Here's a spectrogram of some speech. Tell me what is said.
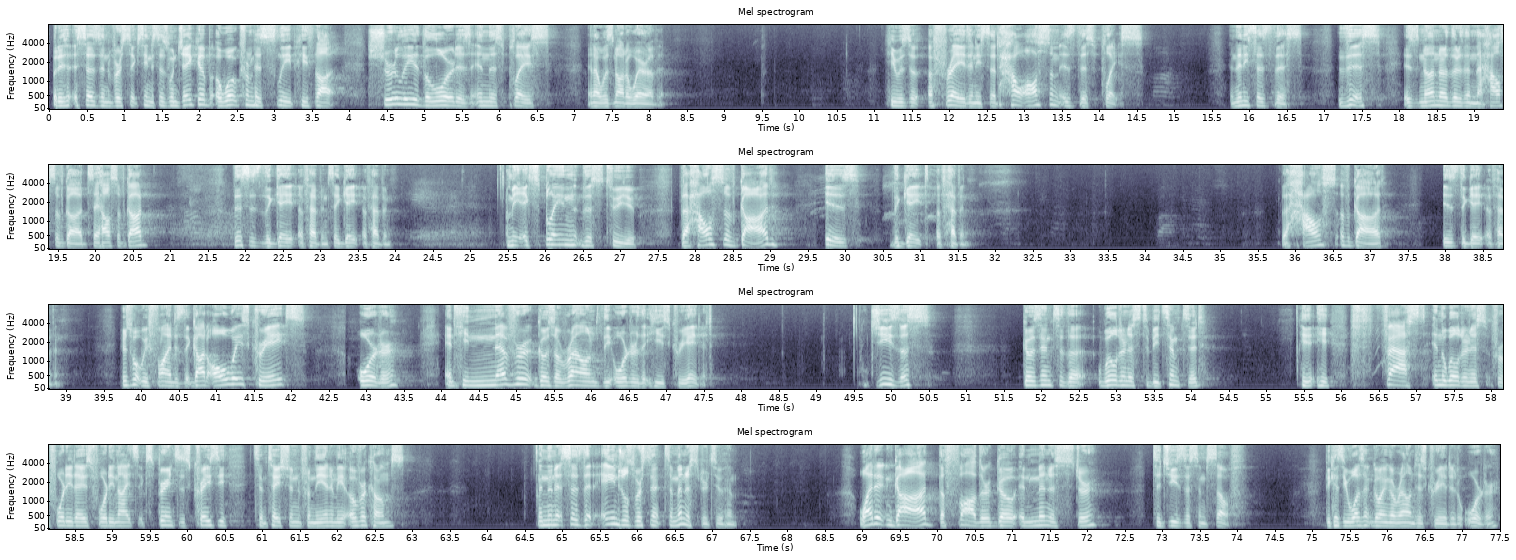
But it says in verse 16, it says, When Jacob awoke from his sleep, he thought, Surely the Lord is in this place, and I was not aware of it he was afraid and he said, How awesome is this place? And then he says this This is none other than the house of God. Say, house of God. This is the gate of heaven. Say, gate of heaven. Let me explain this to you. The house of God is the gate of heaven. The house of God is the gate of heaven here's what we find is that God always creates order and he never goes around the order that he's created. Jesus goes into the wilderness to be tempted. He, he fasts in the wilderness for 40 days, 40 nights, experiences crazy temptation from the enemy, overcomes. And then it says that angels were sent to minister to him. Why didn't God, the Father, go and minister to Jesus himself? Because he wasn't going around his created order.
